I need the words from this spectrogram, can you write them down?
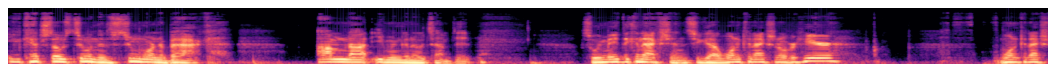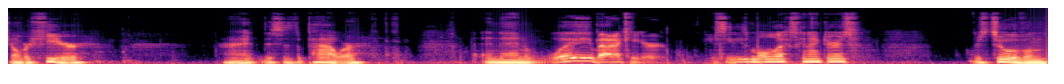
you catch those two and there's two more in the back. I'm not even gonna attempt it. So we made the connections. You got one connection over here, one connection over here. All right, this is the power. And then way back here, you see these Molex connectors? There's two of them.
